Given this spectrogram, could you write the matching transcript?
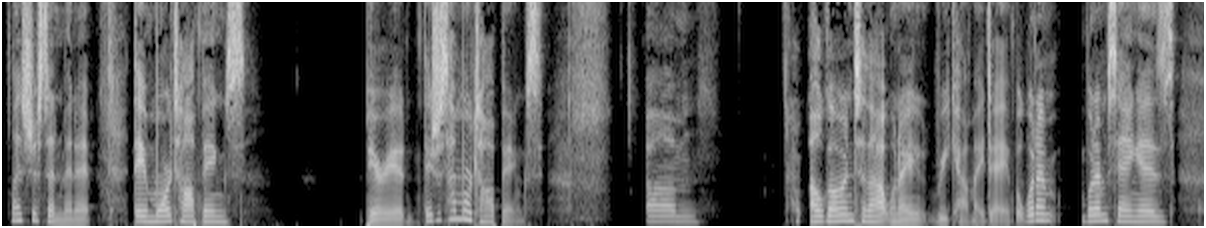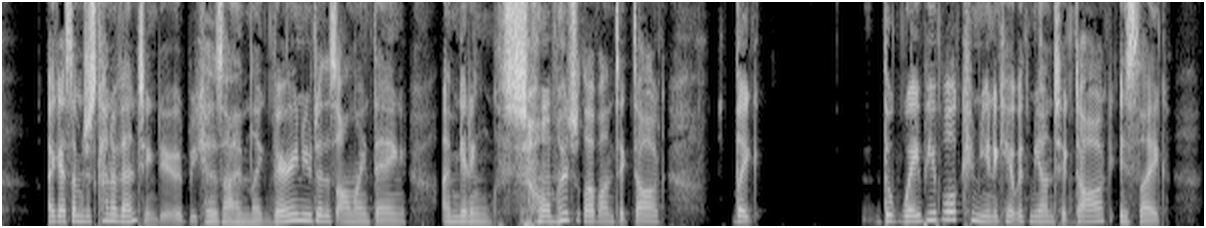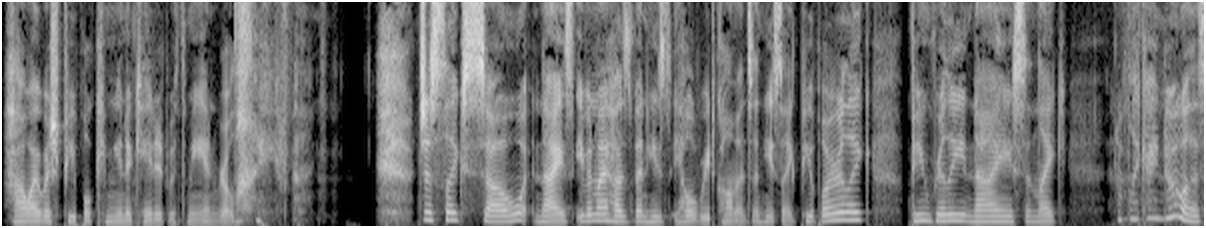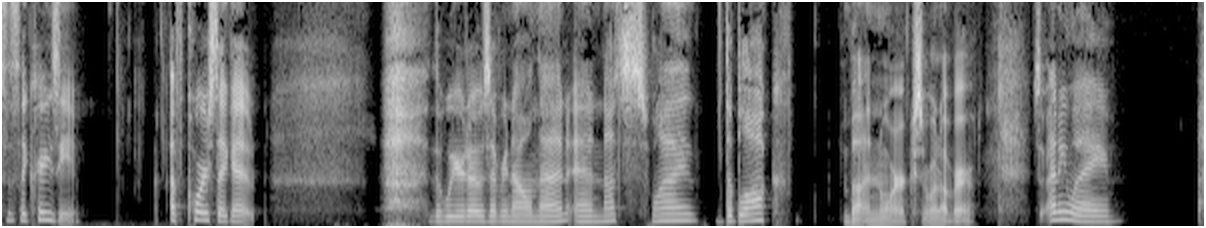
Let's just admit it. They have more toppings. Period. They just have more toppings. Um I'll go into that when I recap my day. But what I'm what I'm saying is I guess I'm just kind of venting, dude, because I'm like very new to this online thing. I'm getting so much love on TikTok. Like the way people communicate with me on TikTok is like how I wish people communicated with me in real life. Just like so nice. Even my husband, he's he'll read comments and he's like, people are like being really nice and like and I'm like, I know, this is like crazy. Of course I get the weirdos every now and then, and that's why the block button works or whatever. So anyway,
